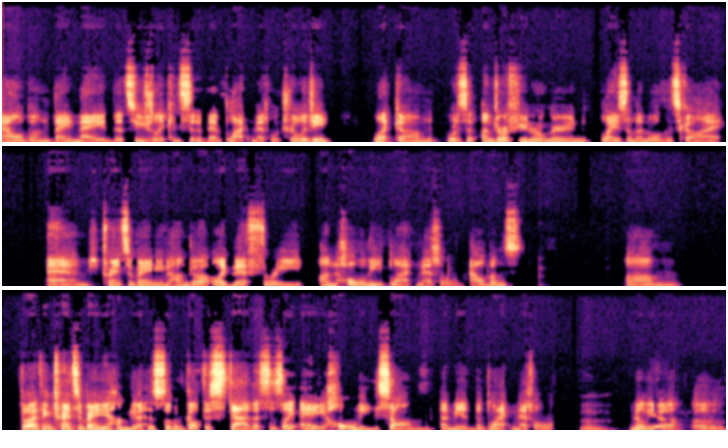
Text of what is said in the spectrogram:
album they made that's usually considered their black metal trilogy. Like um, what is it? Under a Funeral Moon, Blaze in the Northern Sky, and Transylvanian Hunger are like their three unholy black metal albums. Um, but I think Transylvania Hunger has sort of got this status as like a holy song amid the black metal Hmm. milieu of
